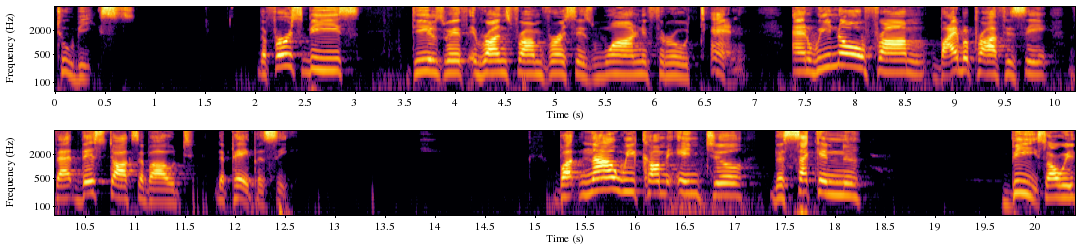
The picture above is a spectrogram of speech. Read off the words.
two beasts. The first beast deals with, it runs from verses 1 through 10. And we know from Bible prophecy that this talks about the papacy. But now we come into the second beast, or we,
